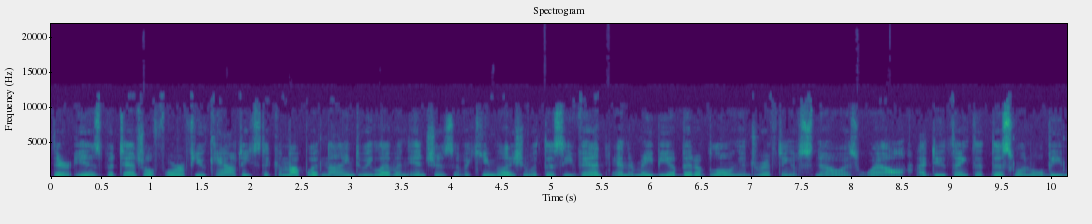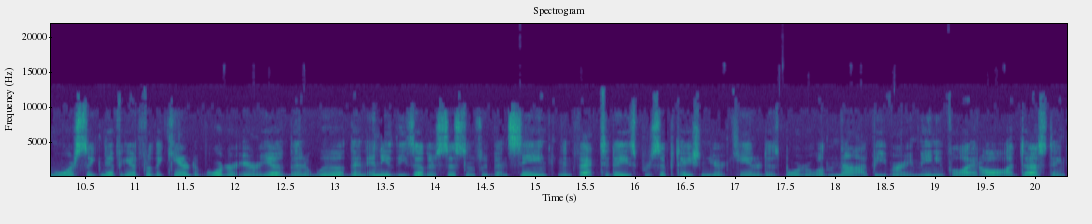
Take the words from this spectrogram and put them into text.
There is potential potential for a few counties to come up with 9 to 11 inches of accumulation with this event, and there may be a bit of blowing and drifting of snow as well. I do think that this one will be more significant for the Canada border area than it will than any of these other systems we've been seeing. In fact, today's precipitation near Canada's border will not be very meaningful at all. A dusting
